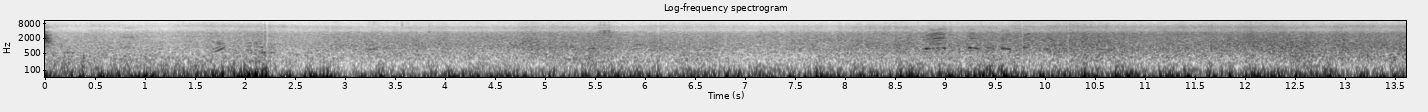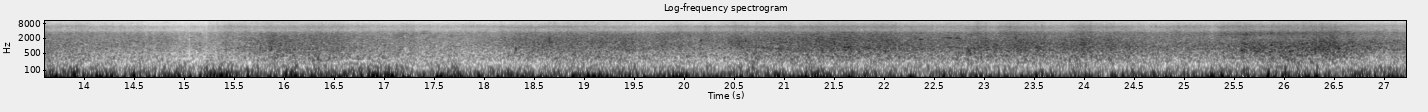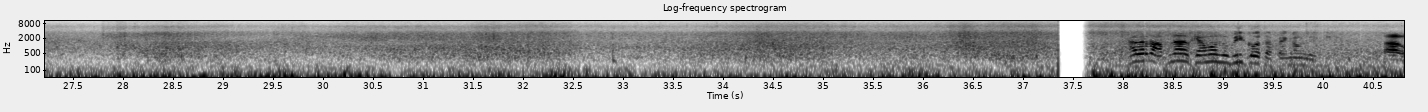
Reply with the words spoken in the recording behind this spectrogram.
হ্যাঁ দাদা আপনার কেমন অভিজ্ঞতা প্যাংগং লেক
